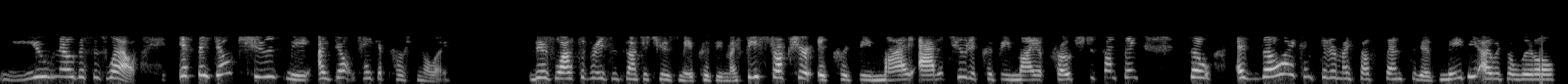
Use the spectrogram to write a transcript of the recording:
you know this as well. If they don't choose me, I don't take it personally. there's lots of reasons not to choose me. It could be my fee structure, it could be my attitude, it could be my approach to something. So, as though I consider myself sensitive, maybe I was a little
